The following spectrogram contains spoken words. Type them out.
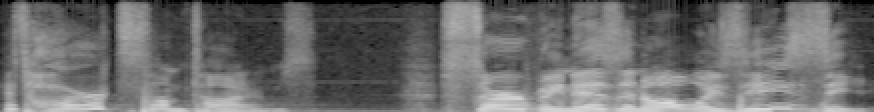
It's hard sometimes. Serving isn't always easy.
